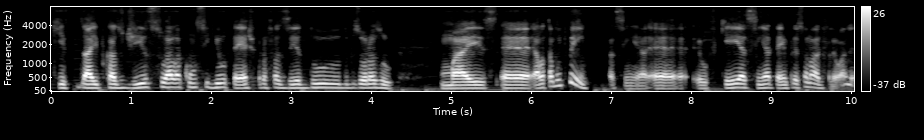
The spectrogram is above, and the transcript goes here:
Que daí, por causa disso, ela conseguiu o teste para fazer do, do Besouro Azul. Mas é, ela tá muito bem. Assim, é, é, eu fiquei assim até impressionado. Falei, olha,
